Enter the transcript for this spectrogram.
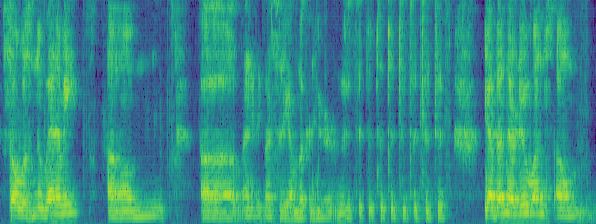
so was New Enemy. Um, uh, anything? Let's see. I'm looking here. Yeah, then there are new ones. Um,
